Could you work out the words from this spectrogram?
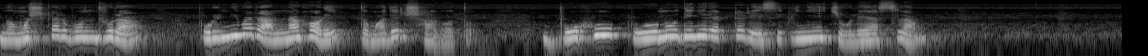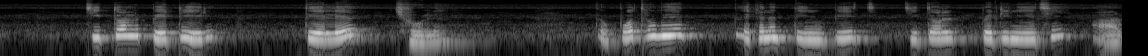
নমস্কার বন্ধুরা পূর্ণিমা রান্নাঘরে তোমাদের স্বাগত। বহু পুরনো দিনের একটা রেসিপি নিয়ে চলে আসলাম। চিতল পেটির তেলে ঝোলে। তো প্রথমে এখানে তিন পিস চিতল পেটি নিয়েছি আর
